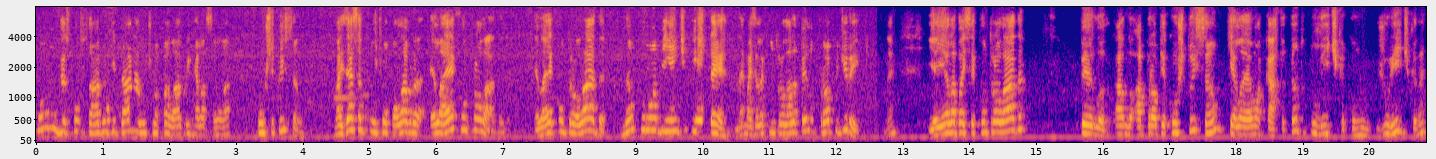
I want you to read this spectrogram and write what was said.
como responsável de dar a última palavra em relação à Constituição. Mas essa última palavra, ela é controlada. Né? Ela é controlada não por um ambiente externo, né? mas ela é controlada pelo próprio direito. Né? E aí ela vai ser controlada pela a, a, própria Constituição, que ela é uma carta tanto política como jurídica, né?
